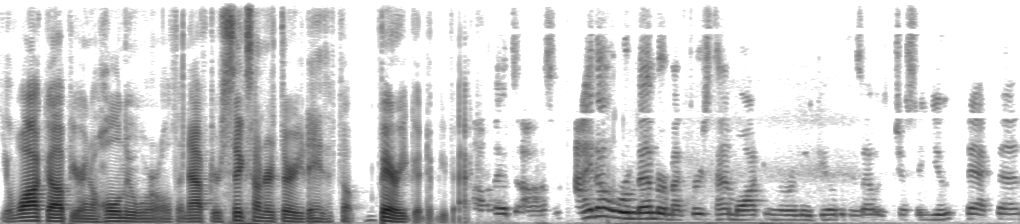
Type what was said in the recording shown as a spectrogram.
You walk up, you're in a whole new world. And after 630 days, it felt very good to be back. Oh, that's awesome. I don't remember my first time walking the Wrigley Field because I was just a youth back then.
